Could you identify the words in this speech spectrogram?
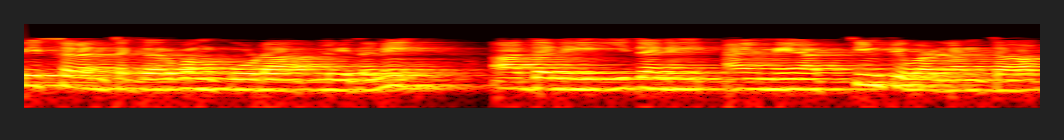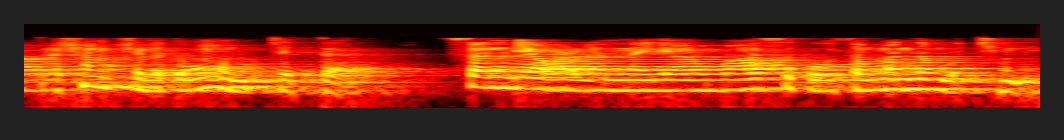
పిసరంత గర్వం కూడా లేదని అదని ఇదని ఆమె అత్తింటి వాళ్ళంతా ప్రశంసలతో ముంచెత్తారు. సంధ్య వాళ్ళన్నయ్య వాసుకు సంబంధం వచ్చింది.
